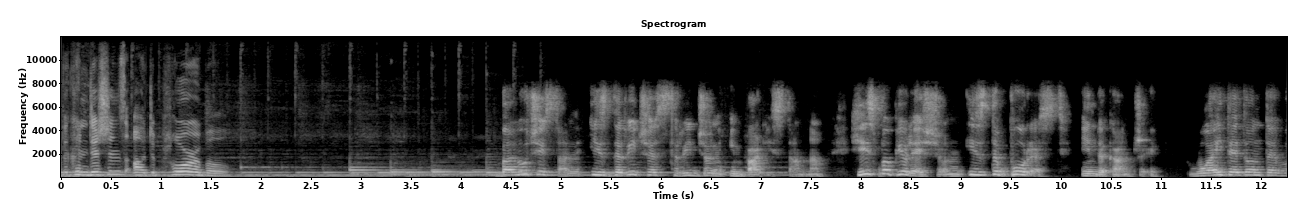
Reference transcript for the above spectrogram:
The conditions are deplorable. Balochistan is the richest region in Pakistan. His population is the poorest in the country. Why they don't have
